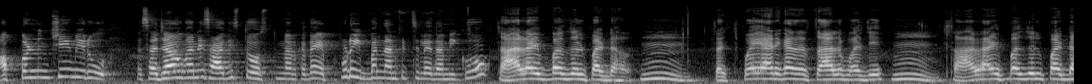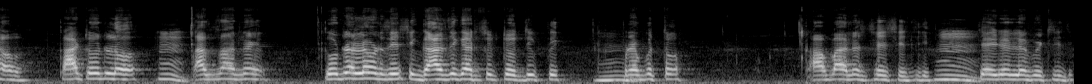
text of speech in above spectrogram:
అప్పటి నుంచి మీరు సజావుగానే సాగిస్తూ వస్తున్నారు కదా? ఎప్పుడు ఇబ్బంది అనిపించలేదా మీకు? చాలా ఇబ్బందులు పడ్డావు. చచ్చిపోయారు కదా చాలా మంది. చాలా ఇబ్బందులు పడ్డావు. కాటూరులో. అందరినీ గుడ్డలో తీసి గాంధీ గారి చుట్టూ తిప్పి. ప్రభుత్వం ఆభారం చేసింది. జైలులో పెట్టింది.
